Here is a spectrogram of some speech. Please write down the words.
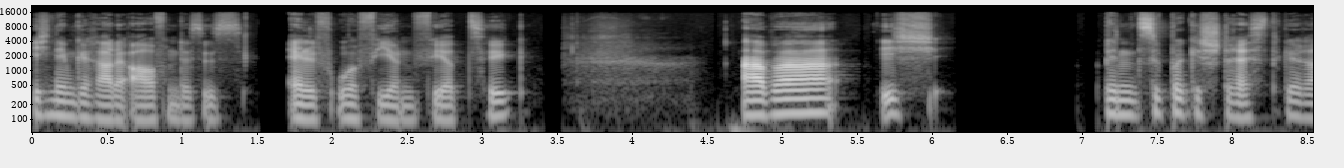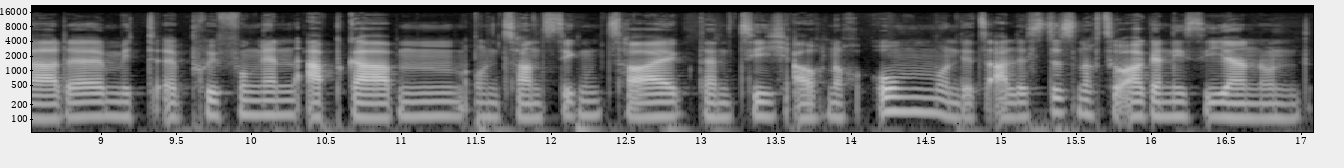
ich nehme gerade auf und es ist 11.44 Uhr. Aber ich bin super gestresst gerade mit äh, Prüfungen, Abgaben und sonstigem Zeug. Dann ziehe ich auch noch um und jetzt alles das noch zu organisieren und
